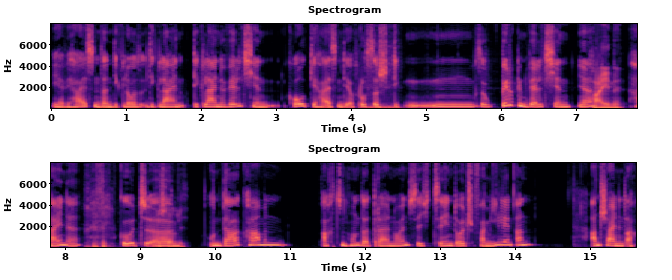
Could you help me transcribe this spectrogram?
ja, wie heißen dann die die kleinen die kleine Wäldchen, Kolki heißen die auf Russisch, die mm, so Birkenwäldchen, ja. Heine. Heine. Gut. Äh, Wahrscheinlich. Und da kamen 1893 zehn deutsche Familien an. Anscheinend auch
